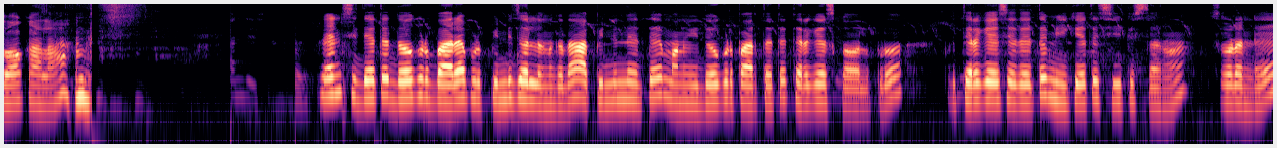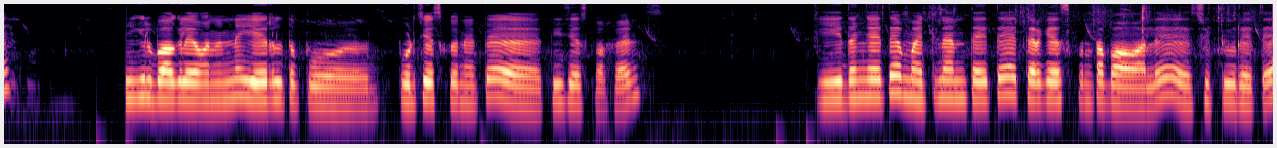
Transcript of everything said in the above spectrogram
దోకాల. ఫ్రెండ్స్ ఇదైతే దోకుడు బార. ఇప్పుడు పిండి జల్లు ఉంది కదా ఆ పిండిని అయితే మనం ఈ దోకుడు పారతో అయితే తిరగేసుకోవాలి ఇప్పుడు. ఇప్పుడు తిరగేసేది అయితే మీకైతే చూపిస్తాను. చూడండి. ఈగిలు బాగులు ఏమైనా ఏరులతో పొ పొడి చేసుకొని అయితే తీసేసుకోవాలి ఫ్రెండ్స్. ఈ విధంగా అయితే మట్టినంత అయితే తిరగేసుకుంటా పోవాలి చుట్టూరు అయితే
